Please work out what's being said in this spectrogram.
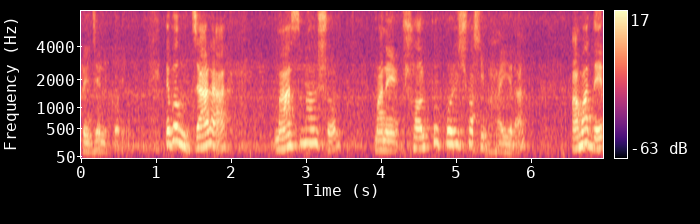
প্রেজেন্ট করি। এবং যারা মাছ, মাংস মানে স্বল্প পরিসরী ভাইয়েরা, আমাদের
